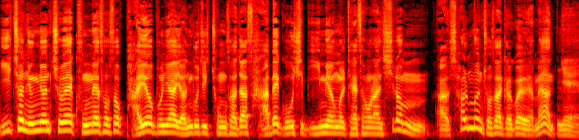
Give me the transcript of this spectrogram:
2006년 초에 국내 소속 바이오 분야 연구직 종사자 452명을 대상으로 한 실험 아, 설문 조사 결과에 의하면 예.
